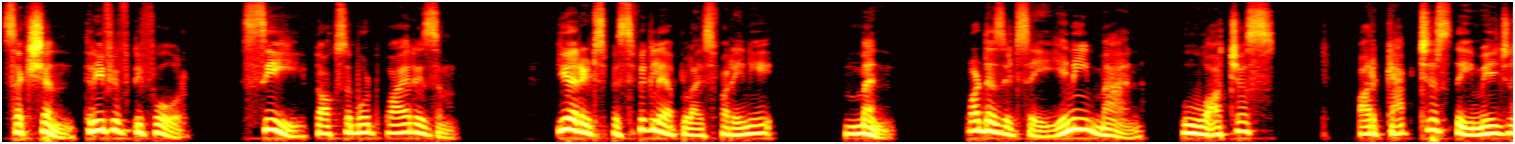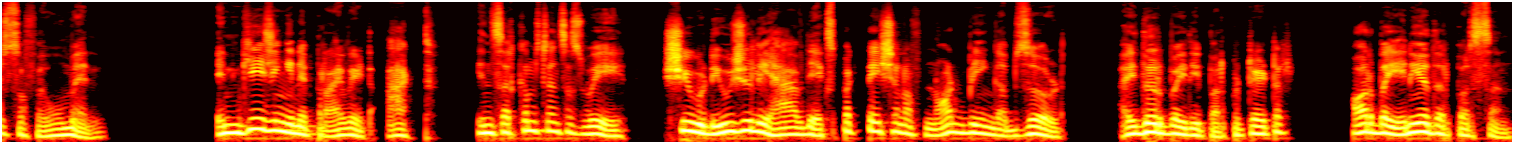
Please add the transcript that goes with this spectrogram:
Section 354 C talks about voyeurism. Here it specifically applies for any man. What does it say? Any man who watches or captures the images of a woman engaging in a private act in circumstances where she would usually have the expectation of not being observed either by the perpetrator or by any other person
